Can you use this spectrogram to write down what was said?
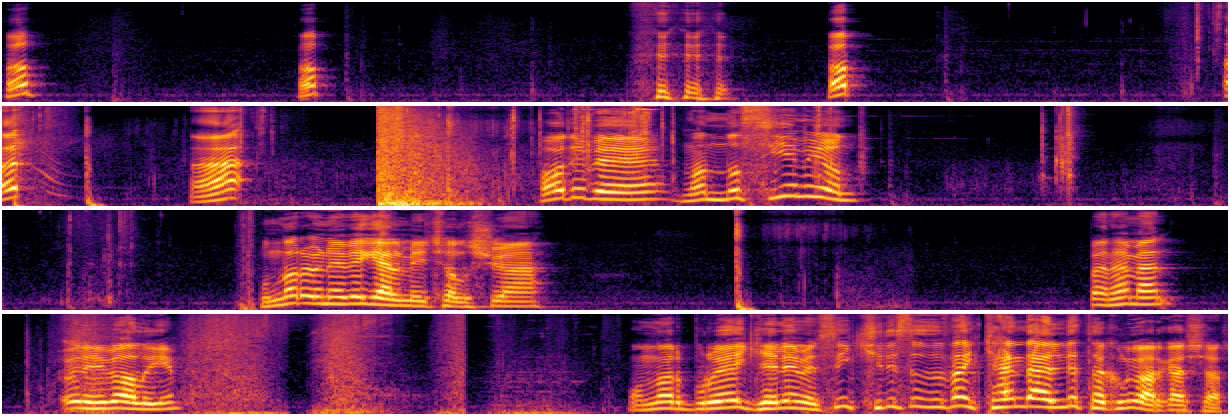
Hop. Hop. Hop. Hop. Ha. Hadi be. Lan nasıl yemiyorsun? Bunlar ön eve gelmeye çalışıyor ha. Ben hemen ön evi alayım. Onlar buraya gelemesin. Kilise zaten kendi halinde takılıyor arkadaşlar.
